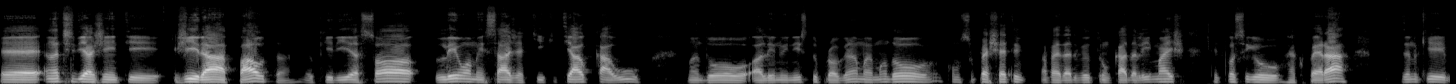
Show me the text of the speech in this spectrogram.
É, antes de a gente girar a pauta, eu queria só ler uma mensagem aqui que Tiago Caú mandou ali no início do programa, mandou como superchat, na verdade veio truncado ali, mas a gente conseguiu recuperar. Dizendo que,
